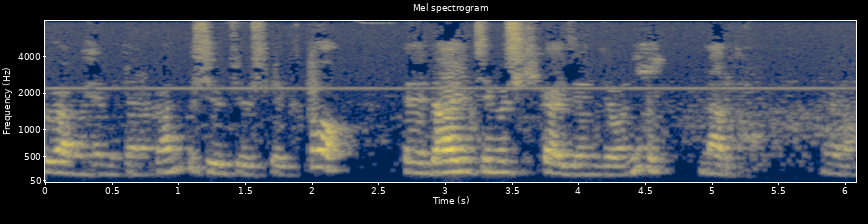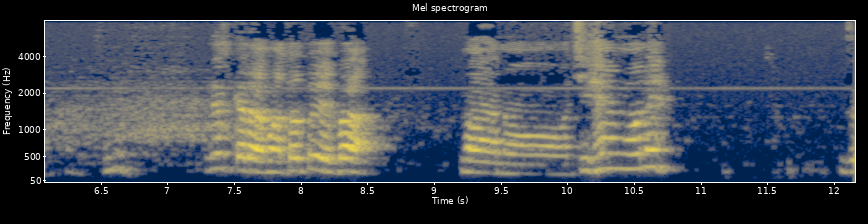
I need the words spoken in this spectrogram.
空は無辺みたいな感じで集中していくと、え第一無式会前上になるとです。から、まあ、例えば、まあ、あの、地辺をね、ず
